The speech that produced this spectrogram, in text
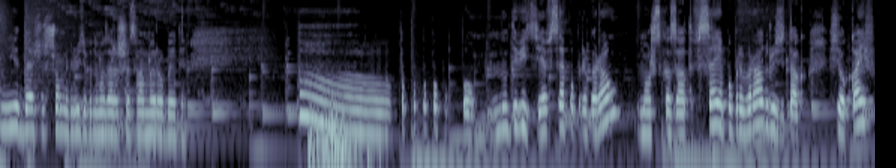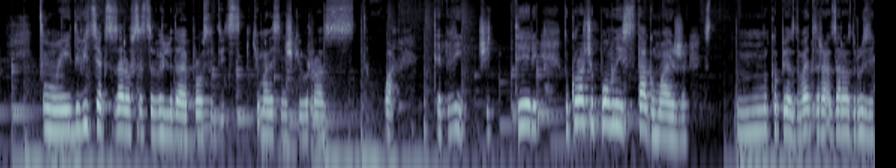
І далі, що ми, друзі, будемо зараз ще з вами робити? Ну, дивіться, я все поприбирав, можу сказати. Все я поприбирав, друзі. Так, все, кайф. І дивіться, як це зараз все це виглядає. Просто дивіться, скільки у мене сніжків. Раз, два, три, чотири. Ну, коротше, повний стак майже. Ну, капець, давайте зараз, друзі,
